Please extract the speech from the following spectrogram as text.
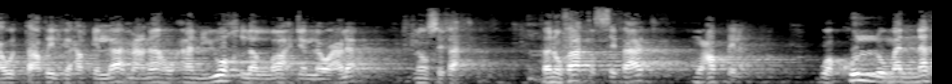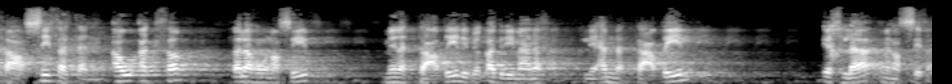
أو التعطيل في حق الله معناه أن يخلى الله جل وعلا من صفاته فنفاة الصفات معطلة. وكل من نفى صفة أو أكثر فله نصيب من التعطيل بقدر ما نفى لأن التعطيل إخلاء من الصفة.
